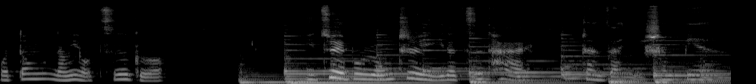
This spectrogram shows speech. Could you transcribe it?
我都能有资格，以最不容置疑的姿态站在你身边。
